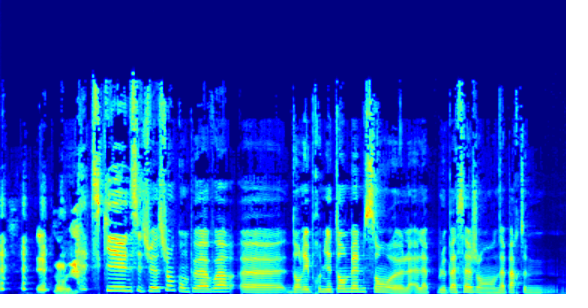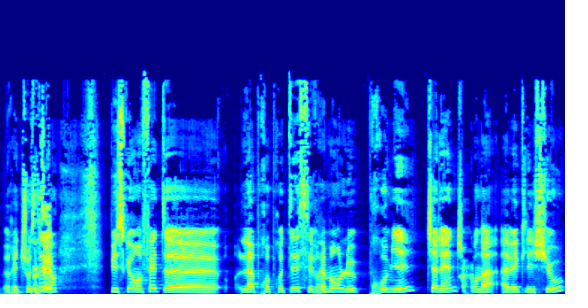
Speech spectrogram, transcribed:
Ce qui est une situation qu'on peut avoir euh, dans les premiers temps, même sans euh, le passage en appart rez-de-chaussée, hein, puisque en fait, euh, la propreté, c'est vraiment le premier challenge uh-huh. qu'on a avec les chiots.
